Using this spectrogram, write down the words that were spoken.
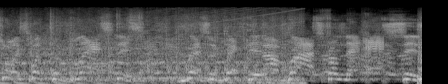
choice but to blast this. Resurrected, I rise from the ashes.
